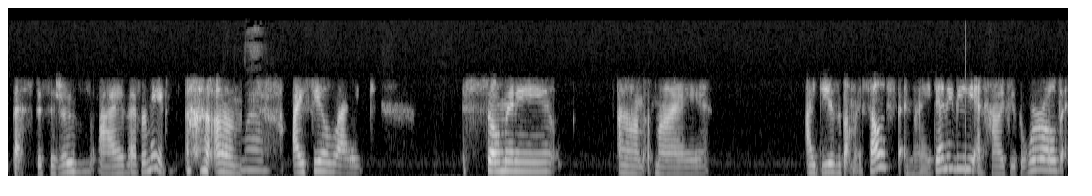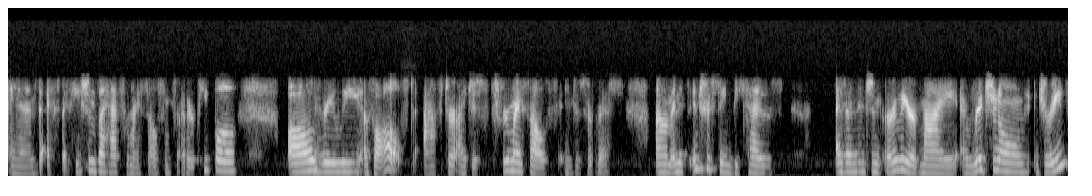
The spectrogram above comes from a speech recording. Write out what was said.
best decisions I've ever made. um, wow. I feel like so many um, of my ideas about myself and my identity and how I view the world and the expectations I have for myself and for other people all really evolved after I just threw myself into service. Um, and it's interesting because as I mentioned earlier, my original dreams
